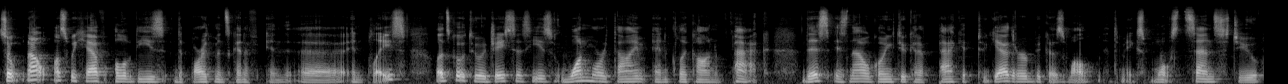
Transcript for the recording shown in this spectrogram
So now once we have all of these departments kind of in, uh, in place, let's go to adjacencies one more time and click on pack. This is now going to kind of pack it together because, well, it makes most sense to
